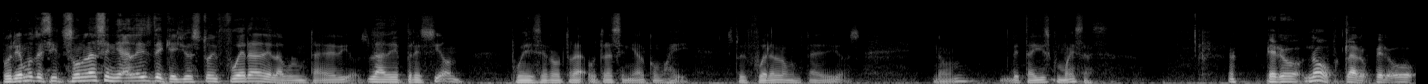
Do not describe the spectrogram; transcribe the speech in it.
podríamos decir, son las señales de que yo estoy fuera de la voluntad de Dios. La depresión puede ser otra, otra señal como, hey, estoy fuera de la voluntad de Dios. ¿No? Detalles como esas. Pero, no, claro, pero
